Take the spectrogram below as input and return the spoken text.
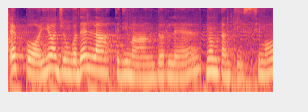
e poi io aggiungo del latte di mandorle, non tantissimo,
